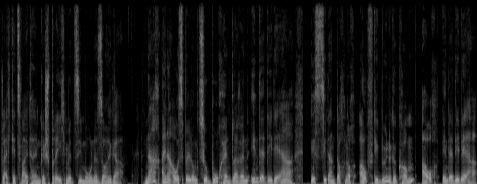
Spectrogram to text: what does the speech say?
Gleich geht's weiter im Gespräch mit Simone Solger. Nach einer Ausbildung zur Buchhändlerin in der DDR ist sie dann doch noch auf die Bühne gekommen, auch in der DDR.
